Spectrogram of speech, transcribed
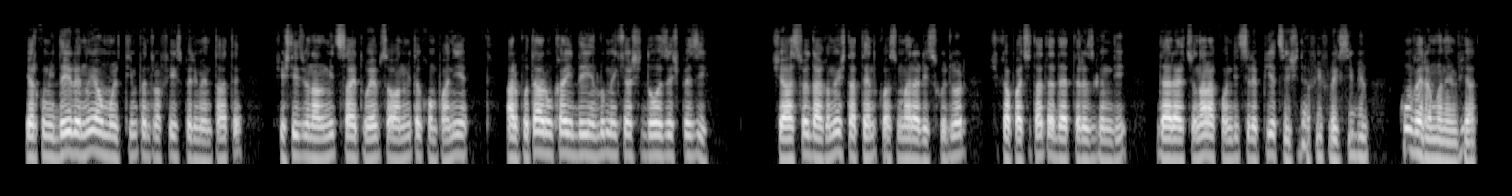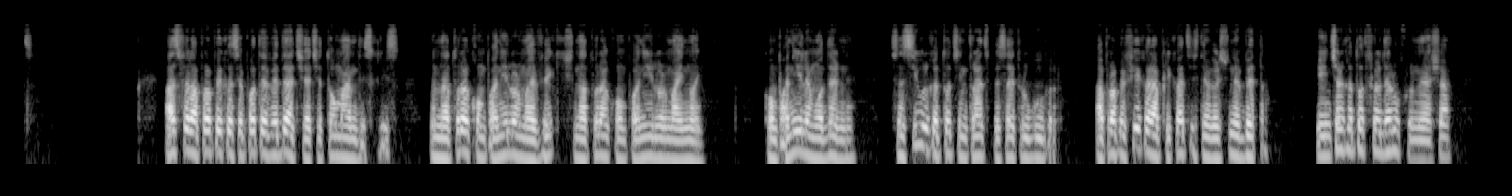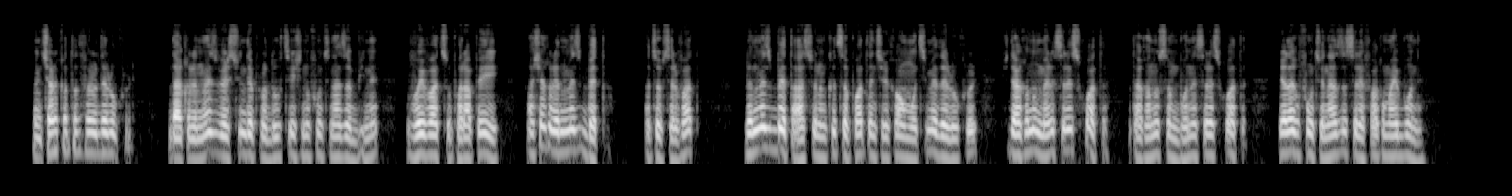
iar cum ideile nu iau mult timp pentru a fi experimentate și știți un anumit site web sau o anumită companie, ar putea arunca idei în lume chiar și 20 pe zi. Și astfel, dacă nu ești atent cu asumarea riscurilor și capacitatea de a te răzgândi, de a reacționa la condițiile pieței și de a fi flexibil, cum vei rămâne în viață? Astfel, aproape că se poate vedea ceea ce tocmai am descris în natura companiilor mai vechi și natura companiilor mai noi. Companiile moderne. Sunt sigur că toți intrați pe site-ul Google. Aproape fiecare aplicație este în versiune beta. Ei încearcă tot felul de lucruri, nu-i așa? Încearcă tot felul de lucruri. Dacă le numesc versiuni de producție și nu funcționează bine, voi v-ați supăra pe ei, așa că le numesc beta. Ați observat? Le numesc beta astfel încât să poată încerca o mulțime de lucruri și dacă nu merg să le scoată. Dacă nu sunt bune să le scoată. Iar dacă funcționează să le facă mai bune.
